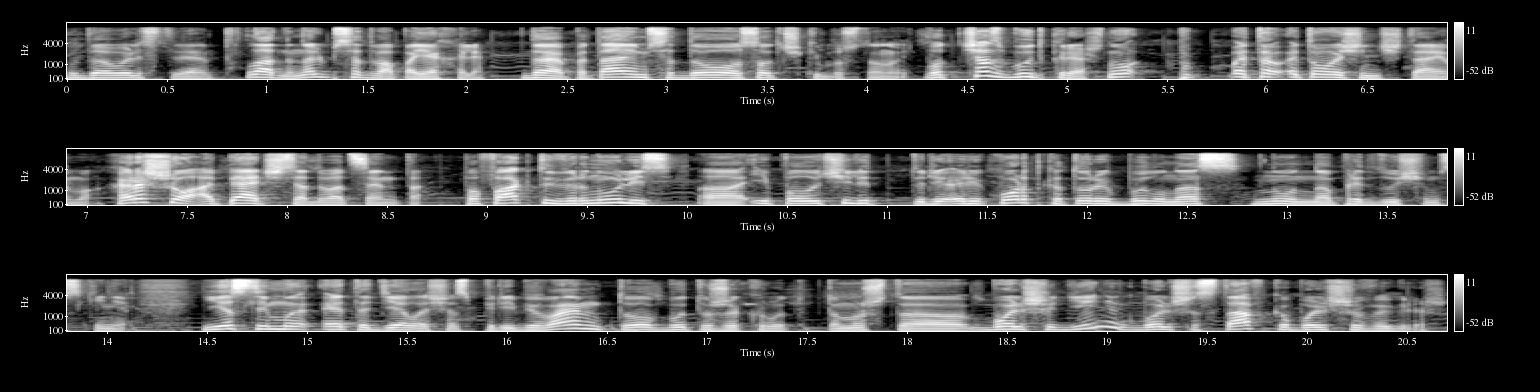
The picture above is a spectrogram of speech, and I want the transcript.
удовольствие. Ладно, 0.52, поехали. Да, пытаемся до соточки бустануть. Вот сейчас будет крэш. Ну, это, это очень читаемо. Хорошо, опять 62 цента. По факту вернулись а, и получили рекорд, который был у нас, ну, на предыдущем скине. Если мы это дело сейчас перебиваем, то будет уже круто. Потому что больше денег, больше ставка, больше выигрыш.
